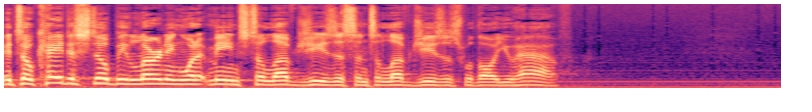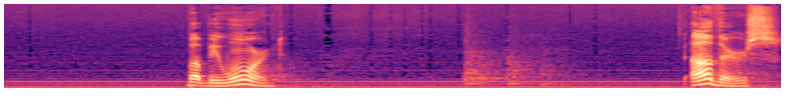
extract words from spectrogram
It's okay to still be learning what it means to love Jesus and to love Jesus with all you have. But be warned. Others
